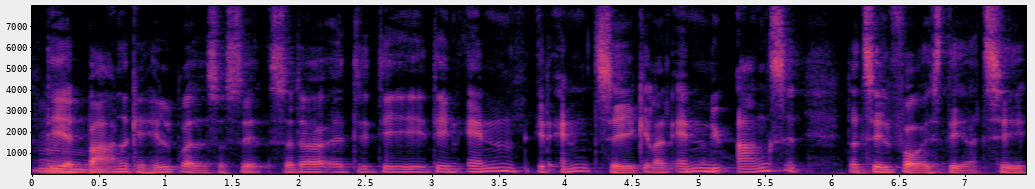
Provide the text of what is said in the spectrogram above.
Mm. Det er, at barnet kan helbrede sig selv. Så der, det, det, det er en anden, et andet take, eller en anden nuance, der tilføjes der til,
